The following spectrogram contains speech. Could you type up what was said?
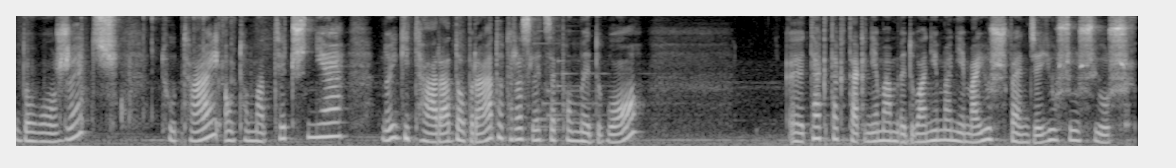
dołożyć? Tutaj automatycznie. No i gitara. Dobra, to teraz lecę po mydło. E, tak, tak, tak, nie ma mydła, nie ma, nie ma, już będzie, już, już, już.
